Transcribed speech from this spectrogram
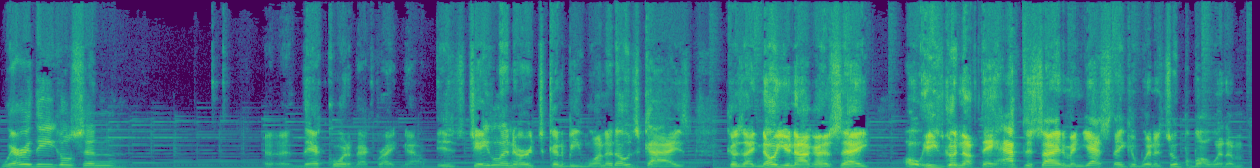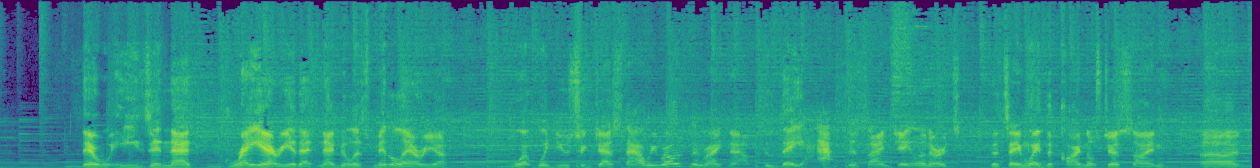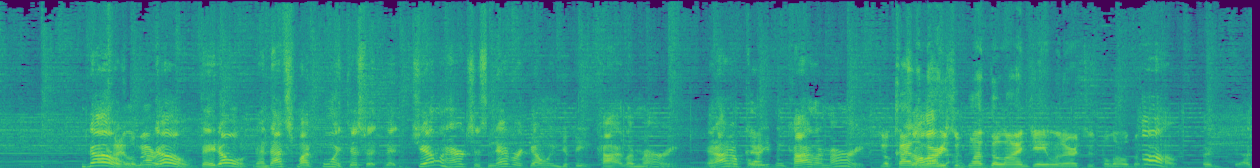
where are the Eagles and uh, their quarterback right now? Is Jalen Hurts going to be one of those guys? Because I know you're not going to say, "Oh, he's good enough." They have to sign him, and yes, they could win a Super Bowl with him. There, he's in that gray area, that nebulous middle area. What would you suggest to Howie Roseman right now? Do they have to sign Jalen Hurts the same way the Cardinals just signed uh, no, no, they don't, and that's my point. This uh, Jalen Hurts is never going to be Kyler Murray, and I don't okay. believe in Kyler Murray. So Kyler so Murray's I'm, above the line. Jalen Hurts is below them. Oh, uh, uh,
